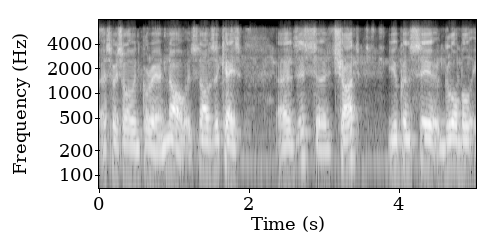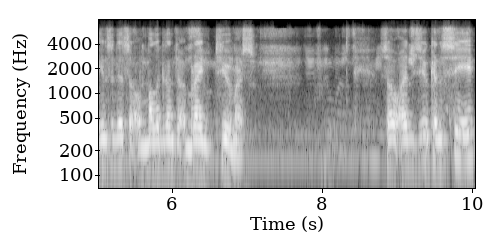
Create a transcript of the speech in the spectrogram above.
especially in Korea? No, it's not the case. This chart, you can see global incidence of malignant brain tumors. So as you can see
